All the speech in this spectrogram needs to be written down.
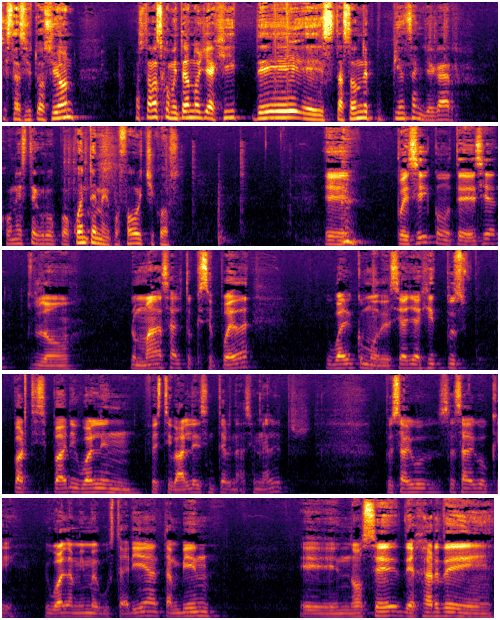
esta situación, nos estamos comentando Yahid de este, hasta dónde piensan llegar con este grupo. Cuéntenme, por favor, chicos. Eh, pues sí, como te decía, pues, lo, lo más alto que se pueda. Igual como decía Yahid, pues participar igual en festivales internacionales, pues, pues algo, eso es algo que igual a mí me gustaría. También, eh, no sé, dejar de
